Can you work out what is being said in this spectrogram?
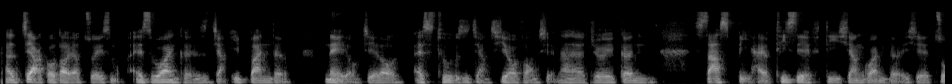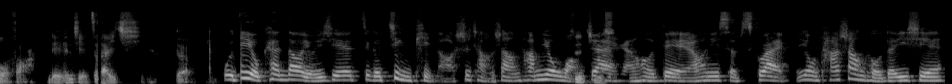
它的架构到底要追什么？S one 可能是讲一般的内容揭露，S two 是讲气候风险，那它就会跟 SASB 还有 TCFD 相关的一些做法连接在一起。对，我也有看到有一些这个竞品啊，市场上他们用网站，然后对，然后你 subscribe 用它上头的一些。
